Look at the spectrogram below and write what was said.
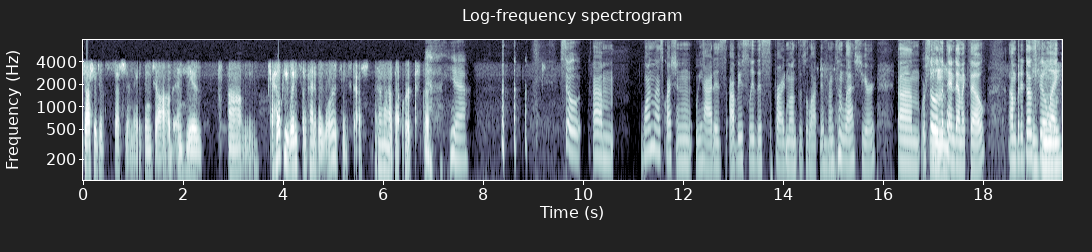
Joshua did such an amazing job, and he is. Um, I hope he wins some kind of awards and stuff. I don't know how that works, but Yeah. So, um, one last question we had is obviously this Pride Month is a lot Mm-hmm. different than last year. Um, we're still in the Mhm. pandemic though, um, but it does feel Mhm. like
